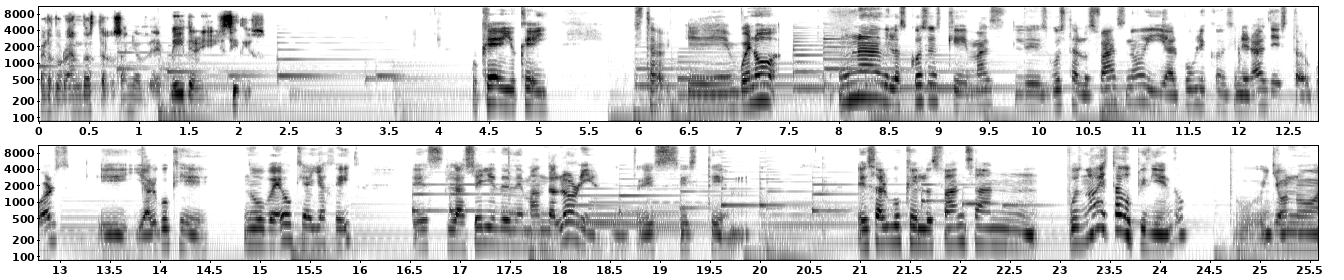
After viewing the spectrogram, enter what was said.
perdurando hasta los años de Vader y Sidious. Ok, ok. Está, eh, bueno, una de las cosas que más les gusta a los fans, ¿no? Y al público en general de Star Wars, y, algo que no veo que haya hate, es la serie de The Mandalorian. Entonces, este es algo que los fans han, pues no he estado pidiendo, yo no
